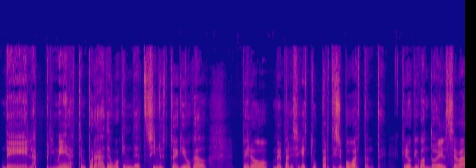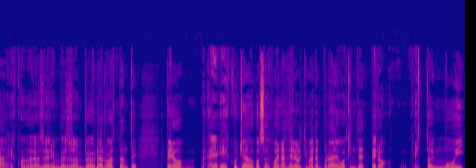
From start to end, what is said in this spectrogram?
de las primeras temporadas de Walking Dead, si no estoy equivocado, pero me parece que participó bastante. Creo que cuando él se va es cuando la serie empezó a empeorar bastante, pero eh, he escuchado cosas buenas de la última temporada de Walking Dead, pero estoy muy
